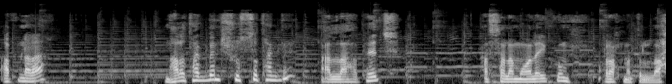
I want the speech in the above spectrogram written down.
আপনারা ভালো থাকবেন, সুস্থ থাকবেন। আল্লাহ হাফেজ। আসসালামু আলাইকুম রহমতুল্লাহ।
